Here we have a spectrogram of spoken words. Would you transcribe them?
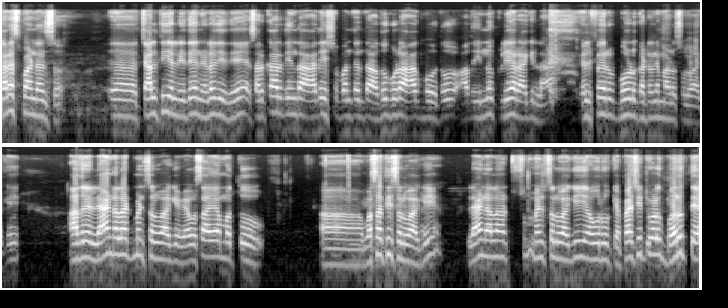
ಕರೆಸ್ಪಾಂಡೆನ್ಸು ಚಾಲ್ತಿಯಲ್ಲಿದೆ, ನಡೆದಿದೆ. ಸರ್ಕಾರದಿಂದ ಆದೇಶ ಬಂತಂತ ಅದು ಕೂಡ ಆಗ್ಬೋದು. ಅದು ಇನ್ನೂ ಕ್ಲಿಯರ್ ಆಗಿಲ್ಲ. ವೆಲ್ಫೇರ್ ಬೋರ್ಡ್ ಘಟನೆ ಮಾಡೋ ಸಲುವಾಗಿ, ಆದರೆ ಲ್ಯಾಂಡ್ ಅಲಾಟ್ಮೆಂಟ್ ಸಲುವಾಗಿ, ವ್ಯವಸಾಯ ಮತ್ತು ವಸತಿ ಸಲುವಾಗಿ ಲ್ಯಾಂಡ್ ಅಲಾಟ್ಮೆಂಟ್ ಸಲುವಾಗಿ ಅವರು ಕೆಪಾಸಿಟಿ ಒಳಗೆ ಬರುತ್ತೆ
